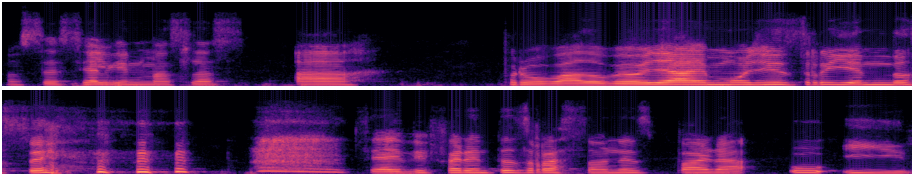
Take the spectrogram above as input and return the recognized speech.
No sé si alguien más las ha probado. Veo ya emojis riéndose. Si hay diferentes razones para huir.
